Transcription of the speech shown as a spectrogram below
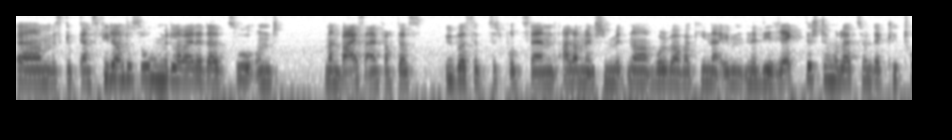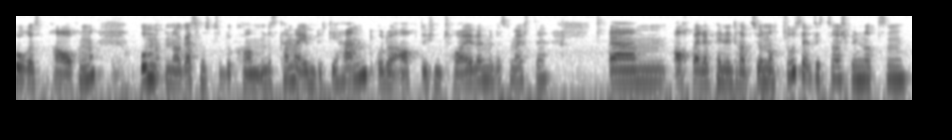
ähm, es gibt ganz viele Untersuchungen mittlerweile dazu und man weiß einfach, dass über 70 Prozent aller Menschen mit einer Vulva-Vagina eben eine direkte Stimulation der Klitoris brauchen, um einen Orgasmus zu bekommen. Und das kann man eben durch die Hand oder auch durch ein Toy, wenn man das möchte, ähm, auch bei der Penetration noch zusätzlich zum Beispiel nutzen.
